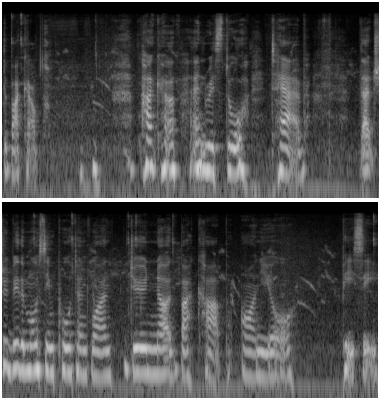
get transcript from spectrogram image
the backup. backup and restore tab. That should be the most important one. Do not back up on your PC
